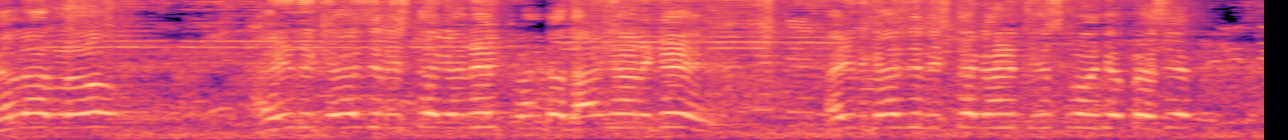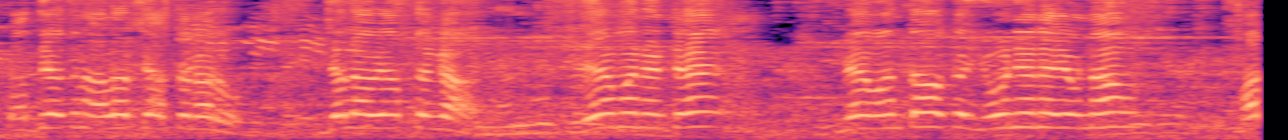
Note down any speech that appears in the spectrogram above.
మిల్లర్లు ఐదు కేజీలు ఇస్తే కానీ క్వింట ధాన్యానికి ఐదు కేజీలు ఇస్తే కానీ తీసుకోమని చెప్పేసి పెద్ద ఎత్తున అలర్ట్ చేస్తున్నారు. జిల్లా వ్యాప్తంగా. ఏమని అంటే మేమంతా ఒక యూనియన్ అయి ఉన్నాం. మా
